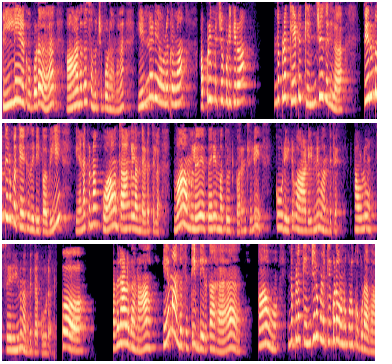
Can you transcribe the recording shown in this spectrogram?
பிள்ளைகளுக்கு கூட ஆனதை சமைச்சு போடாம என்னடி அவளுக்கெல்லாம்? அப்படி மிச்சம் பிடிக்கிறா? இந்த பிள்ளை கேட்டு கெஞ்சதில்ல. திரும்ப திரும்ப கேட்குதுடி பவி. எனக்கு நான் கோவம் தாங்கல அந்த இடத்துல. வா அம்மளு பெரியம்மா தூக்கிட்டு போறேன்னு சொல்லி கூட்டிகிட்டு வாடின்னு வந்துட்டேன். அவளும் சரின்னு வந்துட்டா கூட. ஓ அதனால தானா ஏமா அந்த சித்தி இப்படி இருக்காக? பாவம் இந்த பிள்ளை கெஞ்சிர பிள்ளைக்கு கூட ஒன்று கொடுக்க கூடாதா?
